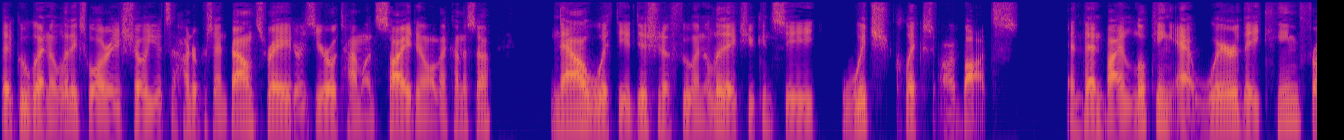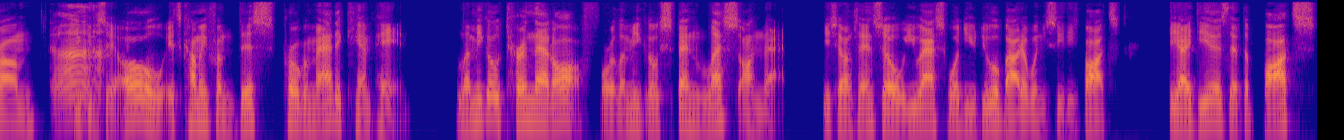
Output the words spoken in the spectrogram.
the Google Analytics will already show you it's 100% bounce rate or zero time on site and all that kind of stuff. Now with the addition of FouAnalytics, you can see which clicks are bots. And then by looking at where they came from, ah. you can say, oh, it's coming from this programmatic campaign let me go turn that off or let me go spend less on that. You see what I'm saying? So you ask, what do you do about it when you see these bots? The idea is that the bots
